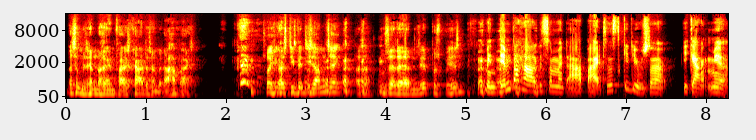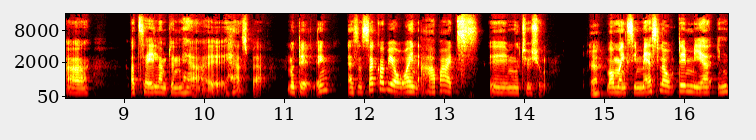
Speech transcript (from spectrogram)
Hvad så med dem, der rent faktisk har det som et arbejde? Tror I ikke også, de vil de samme ting? Altså, nu sætter jeg den lidt på spidsen. Men dem, der har det som et arbejde, så skal de jo så i gang med at, at tale om den her øh, herspær. model, ikke? Altså, så går vi over i en arbejdsmotivation. Øh, Ja. Hvor man kan sige, Maslow, det er, mere, ind,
